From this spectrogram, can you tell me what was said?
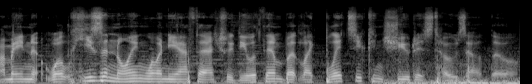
I mean, well, he's annoying when you have to actually deal with him, but like Blitz, you can shoot his toes out though.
